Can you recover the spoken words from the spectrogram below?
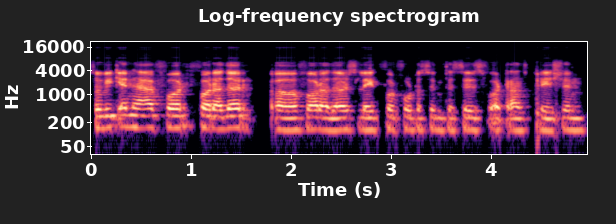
So we can have for for other uh, for others like for photosynthesis for transpiration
